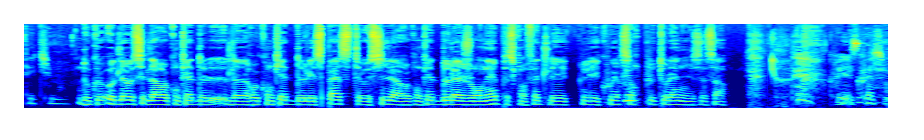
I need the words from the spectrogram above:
Effectivement. Donc euh, au-delà aussi de la reconquête de, de la reconquête de l'espace, c'était aussi la reconquête de la journée, parce qu'en fait les, les queers sortent plutôt la nuit, c'est ça? Les quoi sont-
